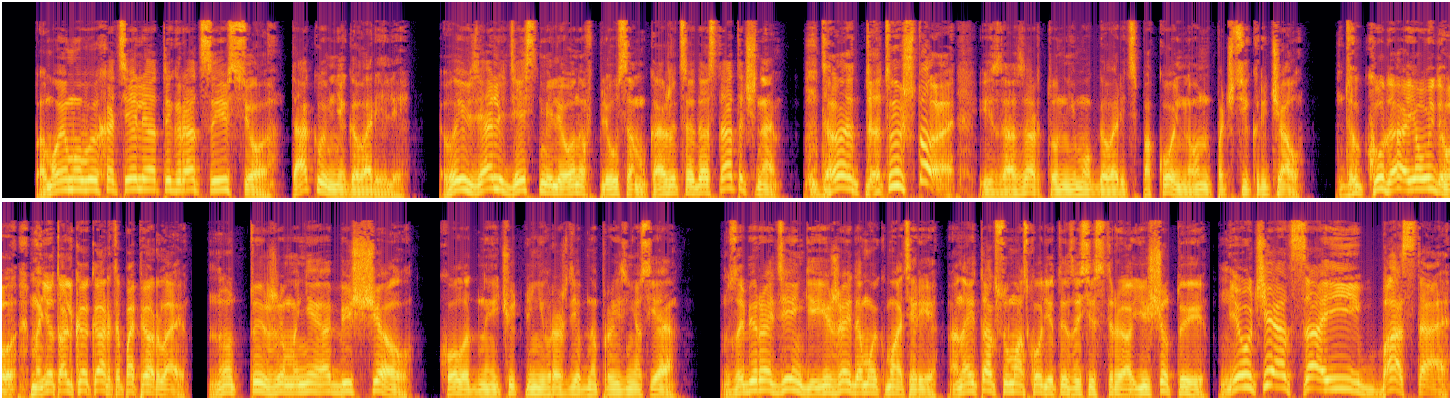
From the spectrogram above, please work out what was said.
— «по-моему, вы хотели отыграться и все. Так вы мне говорили. Вы взяли 10 миллионов плюсом. Кажется, достаточно?» «Да, да ты что?» Из-за азарта он не мог говорить спокойно, он почти кричал. «Да куда я уйду? Мне только карта поперла!» «Но ты же мне обещал!» Холодно и чуть ли не враждебно произнес я. «Забирай деньги и езжай домой к матери. Она и так с ума сходит из-за сестры, а еще ты». «Не отца и баста!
